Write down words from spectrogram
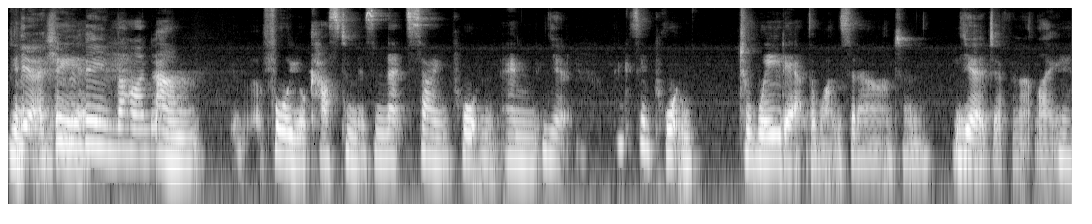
You know, Yeah, a human there, being behind it. um, for your customers, and that's so important. And yeah. I think it's important to weed out the ones that aren't. And Yeah, definitely. Yeah.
